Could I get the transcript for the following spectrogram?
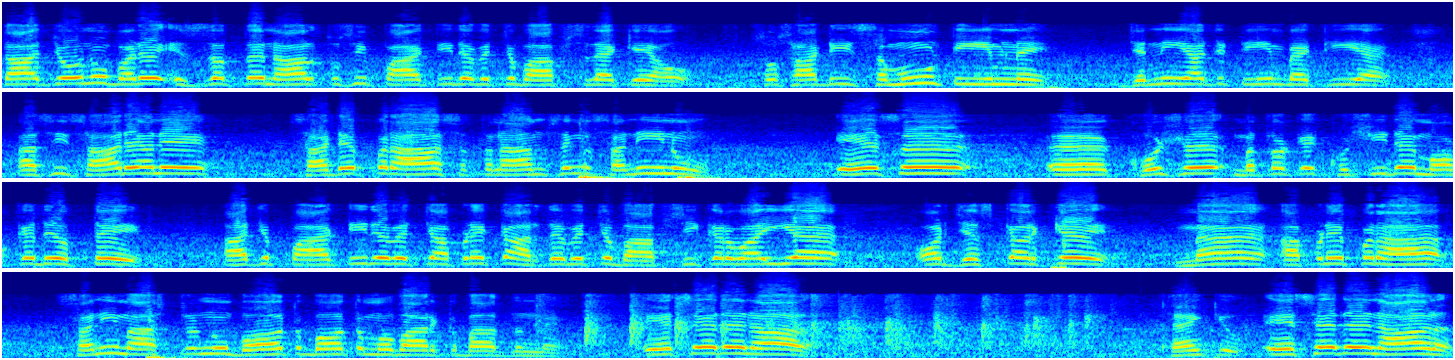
ਤਾਂ ਅੱਜ ਉਹਨੂੰ ਬੜੇ ਇੱਜ਼ਤ ਦੇ ਨਾਲ ਤੁਸੀਂ ਪਾਰਟੀ ਦੇ ਵਿੱਚ ਵਾਪਸ ਲੈ ਕੇ ਆਓ। ਸੋ ਸਾਡੀ ਸਮੂਹ ਟੀਮ ਨੇ, ਜਿੰਨੀ ਅੱਜ ਟੀਮ ਬੈਠੀ ਹੈ, ਅਸੀਂ ਸਾਰਿਆਂ ਨੇ ਸਾਡੇ ਭਰਾ ਸਤਨਾਮ ਸਿੰਘ ਸਨੀ ਨੂੰ ਇਸ ਖੁਸ਼, ਮਤਲਬ ਕਿ ਖੁਸ਼ੀ ਦੇ ਮੌਕੇ ਦੇ ਉੱਤੇ ਅੱਜ ਪਾਰਟੀ ਦੇ ਵਿੱਚ, ਆਪਣੇ ਘਰ ਦੇ ਵਿੱਚ ਵਾਪਸੀ ਕਰਵਾਈ ਹੈ ਔਰ ਜਿਸ ਕਰਕੇ ਮੈਂ ਆਪਣੇ ਭਰਾ ਸਨੀ ਮਾਸਟਰ ਨੂੰ ਬਹੁਤ-ਬਹੁਤ ਮੁਬਾਰਕਬਾਦ ਦਿੰਦਾ ਇਸੇ ਦੇ ਨਾਲ ਥੈਂਕ ਯੂ ਇਸੇ ਦੇ ਨਾਲ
